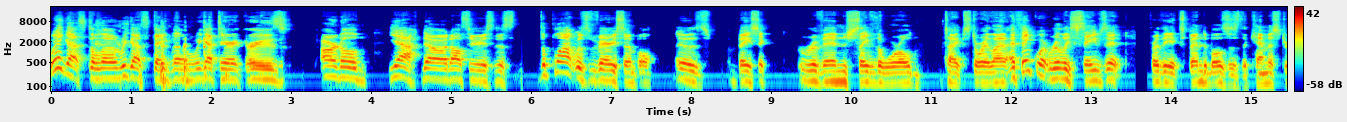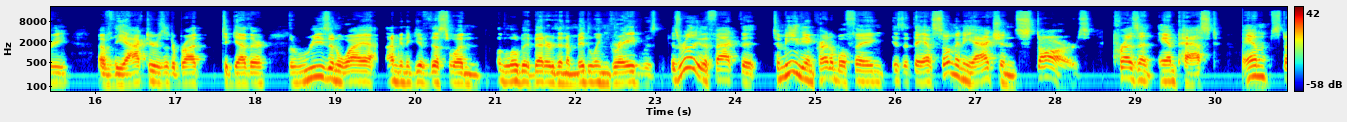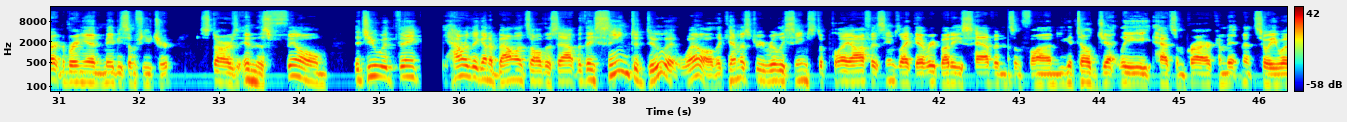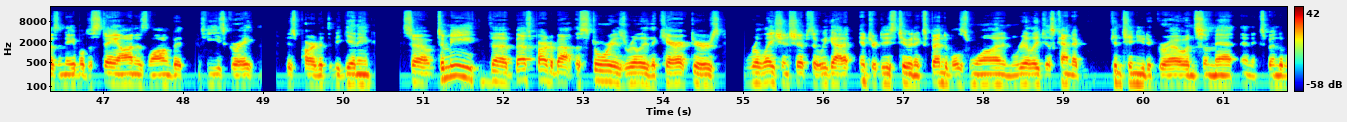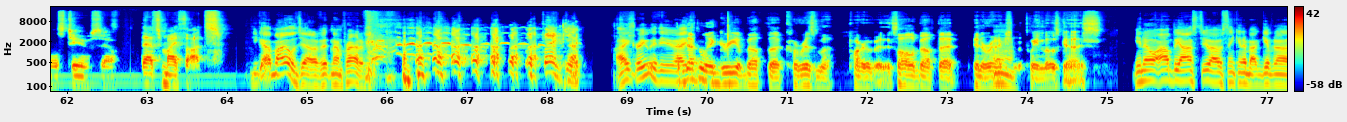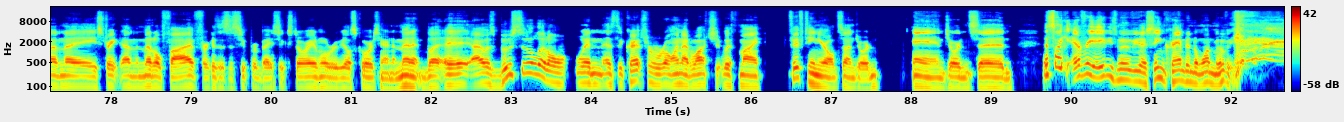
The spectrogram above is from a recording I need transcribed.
we got Stallone, we got Statham, we got Terry Crews, Arnold. Yeah, no, in all seriousness, the plot was very simple. It was basic revenge, save the world type storyline. I think what really saves it for the Expendables is the chemistry of the actors that are brought together. The reason why I'm going to give this one a little bit better than a middling grade was is really the fact that to me the incredible thing is that they have so many action stars present and past, and starting to bring in maybe some future stars in this film that you would think, how are they going to balance all this out? But they seem to do it well. The chemistry really seems to play off. It seems like everybody's having some fun. You can tell Jet Li had some prior commitments, so he wasn't able to stay on as long, but he's great. His part at the beginning. So to me, the best part about the story is really the characters' relationships that we got introduced to in Expendables 1 and really just kind of continue to grow and cement and Expendables too. So that's my thoughts. You got mileage out of it, and I'm proud of you. Thank you. I agree with you. I I, definitely agree about the charisma part of it. It's all about that interaction between those guys. you know, I'll be honest with you. I was thinking about giving it a straight down the middle five for because it's a super basic story, and we'll reveal scores here in a minute. But eh, I was boosted a little when, as the credits were rolling, I'd watch it with my 15 year old son Jordan, and Jordan said, "It's like every 80s movie I've seen crammed into one movie."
